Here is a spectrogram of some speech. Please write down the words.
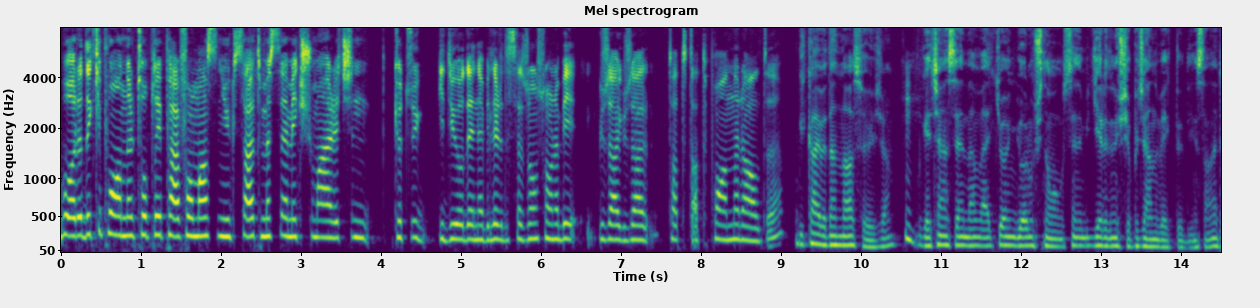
Bu aradaki puanları toplayıp performansını yükseltmesi Mick Schumacher için kötü gidiyor denebilirdi. Sezon sonra bir güzel güzel tatlı tatlı puanlar aldı. Bir kaybeden daha söyleyeceğim. Geçen seneden belki öngörmüştüm ama bu sene bir geri dönüş yapacağını beklediği insanlar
